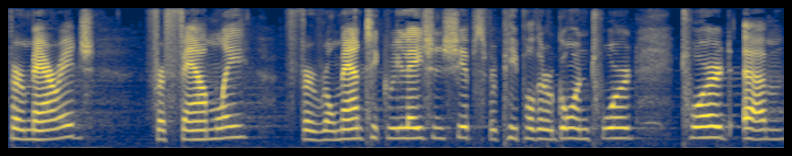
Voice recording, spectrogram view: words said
for marriage, for family, for romantic relationships, for people that are going toward toward um,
